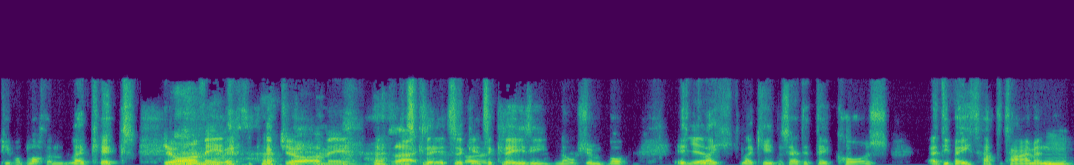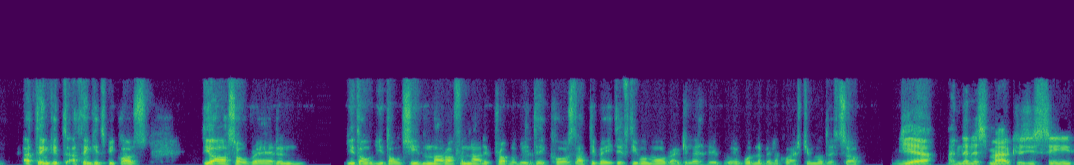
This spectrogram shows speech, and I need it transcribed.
people blocking leg kicks. Do you know what I mean? Do you know what I mean? It's, Exactly. it's a So- it's a crazy notion, but it Yeah. like like Keaton said, it did cause a debate at the time, and Mm. I think it's I think it's because they are so rare and you don't you don't see them that often. That it probably did cause that debate. If they were more regular, it, it wouldn't have been a question, would it? So Yeah, and then it's mad because you see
